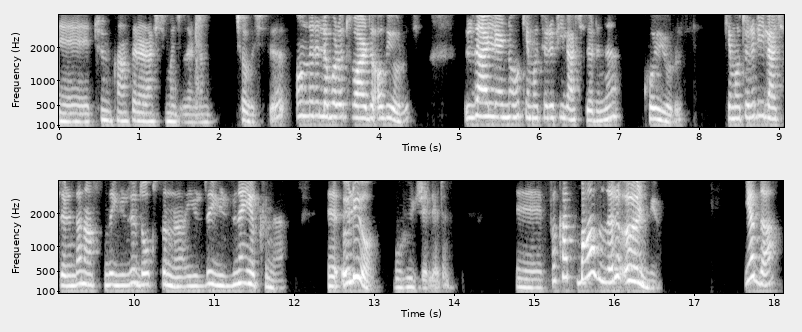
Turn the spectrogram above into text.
E, tüm kanser araştırmacılarının çalıştığı. Onları laboratuvarda alıyoruz. Üzerlerine o kemoterapi ilaçlarını koyuyoruz. Kemoterapi ilaçlarından aslında yüzde doksanı, yüzde yüzüne yakını e, ölüyor bu hücrelerin. E, fakat bazıları ölmüyor. Ya da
